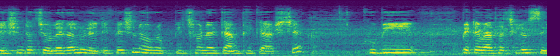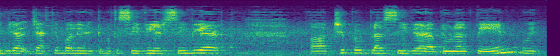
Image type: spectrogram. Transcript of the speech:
পেশেন্টটা চলে গেল লেডি পেশেন্ট ওর পিছনের ক্যাম্প থেকে আসছে। খুবই পেটে ব্যথা ছিল সিভিয়ার যাকে বলে রীতিমতো severe severe triple plus severe abdominal pain with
